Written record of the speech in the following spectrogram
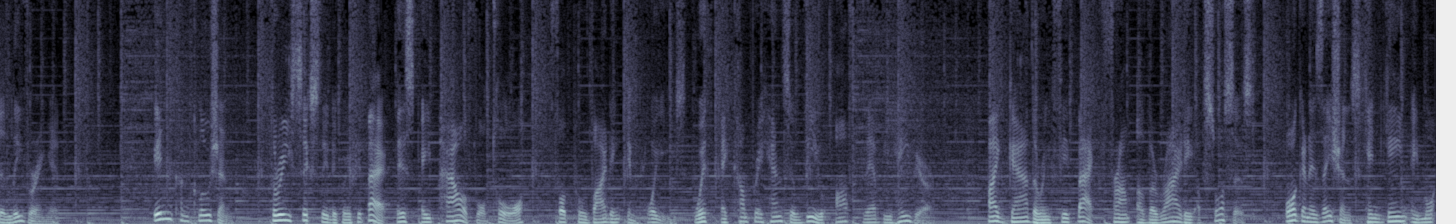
delivering it. In conclusion, 360 degree feedback is a powerful tool for providing employees with a comprehensive view of their behavior. By gathering feedback from a variety of sources, organizations can gain a more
